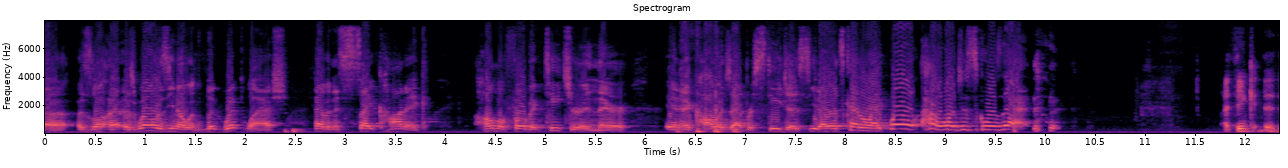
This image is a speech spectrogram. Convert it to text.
uh, as, lo- as well as you know with Whiplash having a psychotic, homophobic teacher in there in a college that prestigious. You know, it's kind of like, well, how logistical is that? I think it,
